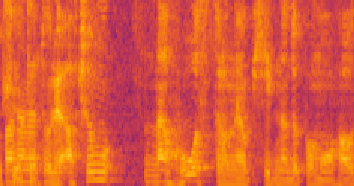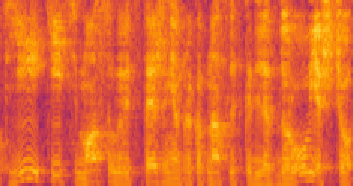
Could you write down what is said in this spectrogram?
Всё Пане это- Анатолію, а в чому нагостро необхідна допомога? От є якісь масові відстеження, наприклад, наслідки для здоров'я, що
